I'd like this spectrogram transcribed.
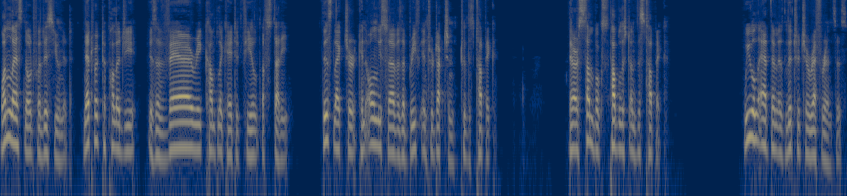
One last note for this unit. Network topology is a very complicated field of study. This lecture can only serve as a brief introduction to this topic. There are some books published on this topic. We will add them as literature references.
